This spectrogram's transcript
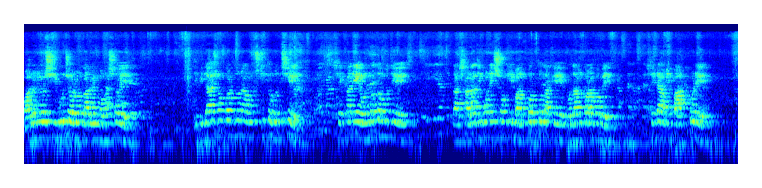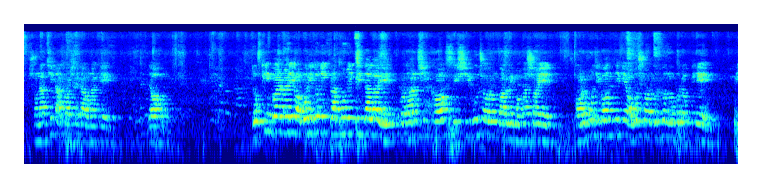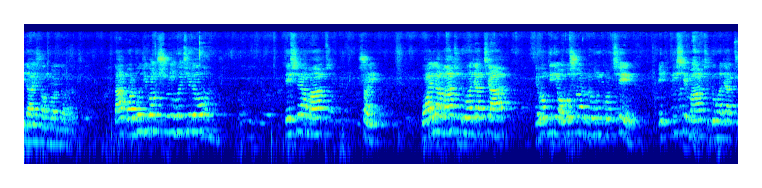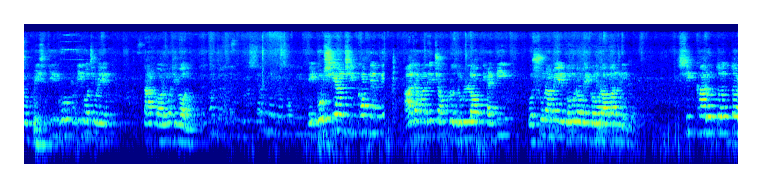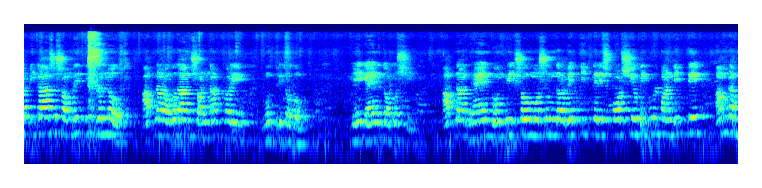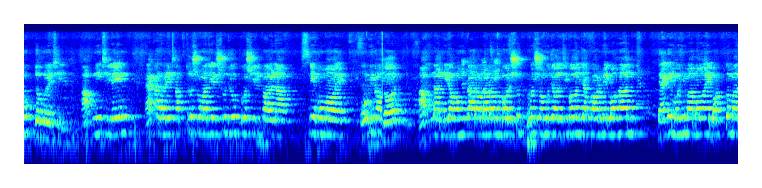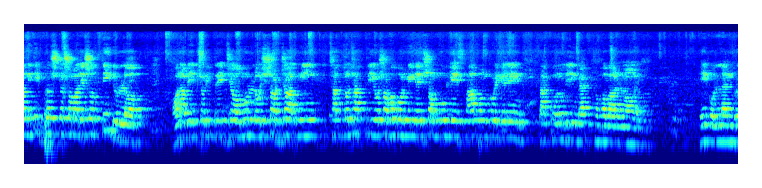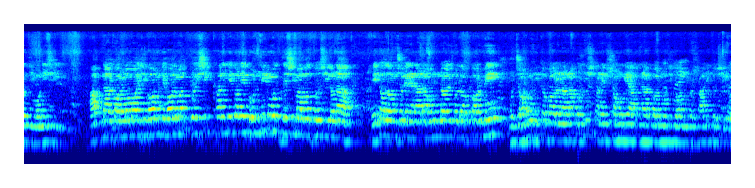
মাননীয় শিবচরণ বারুই মহাশয়ের যে বিদায় সংবর্ধনা অনুষ্ঠিত হচ্ছে, সেখানে অন্যতম যে তার সারা জীবনের সঙ্গী মানপত্র তাকে প্রদান করা হবে, সেটা আমি পাঠ করে শোনাচ্ছি, তারপর সেটা ওনাকে দেওয়া হবে। দক্ষিণ গোয়ারবাড়ি অবৈতনিক প্রাথমিক বিদ্যালয়ে প্রধান শিক্ষক শ্রী শিবুচরণ বারুই মহাশয়ের কর্মজীবন থেকে অবসর গ্রহণ উপলক্ষে বিদায় সংবর্ধনা। তার কর্মজীবন শুরু হয়েছিল তেসরা মার্চ সরি পয়লা মার্চ দু এবং তিনি অবসর গ্রহণ করছেন একত্রিশে মার্চ দু দীর্ঘ কুড়ি বছরের তার কর্মজীবন। এই বর্ষিয়ান শিক্ষক নেত্রী, আজ আমাদের চক্র দুর্লভ, খ্যাতি ও সুনামের গৌরবে গৌরবান্বিত। শিক্ষার উত্তরোত্তর বিকাশ ও সমৃদ্ধির জন্য আপনার অবদান স্বর্ণাক্ষরে মুদ্রিত হোক। হে জ্ঞান তপস্বী, আপনার ধ্যান, গম্ভীর, সৌম্য, সুন্দর ব্যক্তিত্বের স্পর্শী ও বিপুল পাণ্ডিত্যে আমরা মুগ্ধ হয়েছি। আপনি ছিলেন একাধারে ছাত্র সমাজের সুযোগ্য শিল্পায়না, স্নেহময়, অভিভাবক। আপনার নিরহংকার, অনাড়ম্বর, শুভ্র সমুজল জীবন যা কর্মে মহান, ত্যাগে মহিমাময়, বর্তমান নীতিভ্রষ্ট সমাজে সত্যিই দুর্লভ। অনাবিল চরিত্রের যে অমূল্য ঐশ্বর্য আপনি ছাত্রছাত্রী ও সহকর্মীদের সম্মুখে স্থাপন করে গেলেন, তা কোনোদিন ব্যর্থ হবার নয়। হে কল্যাণ ব্রতী মনীষী, আপনার কর্মময় জীবন কেবলমাত্র শিক্ষা নিকেতনের গণ্ডির মধ্যে সীমাবদ্ধ ছিল না। এতদ অঞ্চলের নানা উন্নয়নমূলক কর্মে ও জনহিতকর নানা প্রতিষ্ঠানের সঙ্গে আপনার কর্মজীবন প্রসারিত ছিল।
